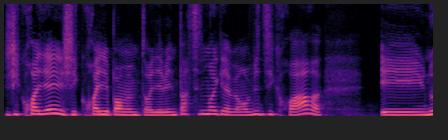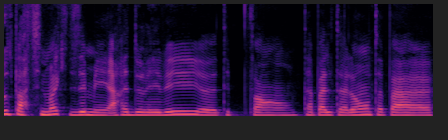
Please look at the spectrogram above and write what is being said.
j'y croyais et j'y croyais pas en même temps. Il y avait une partie de moi qui avait envie d'y croire et une autre partie de moi qui disait mais arrête de rêver, euh, t'as pas le talent, t'as pas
